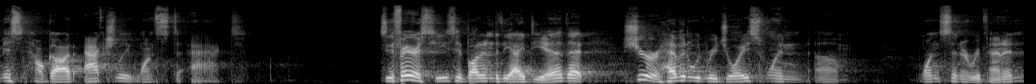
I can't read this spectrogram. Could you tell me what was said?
miss how God actually wants to act. See, the Pharisees had bought into the idea that, sure, heaven would rejoice when um, one sinner repented,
